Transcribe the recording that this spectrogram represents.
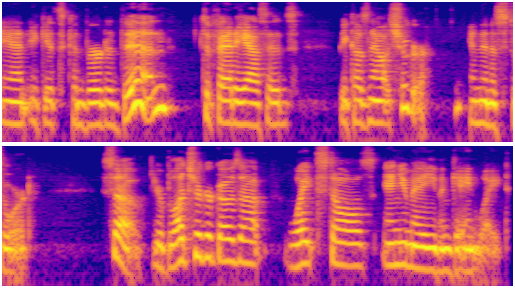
and it gets converted then to fatty acids because now it's sugar and then it's stored. So your blood sugar goes up, weight stalls, and you may even gain weight.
